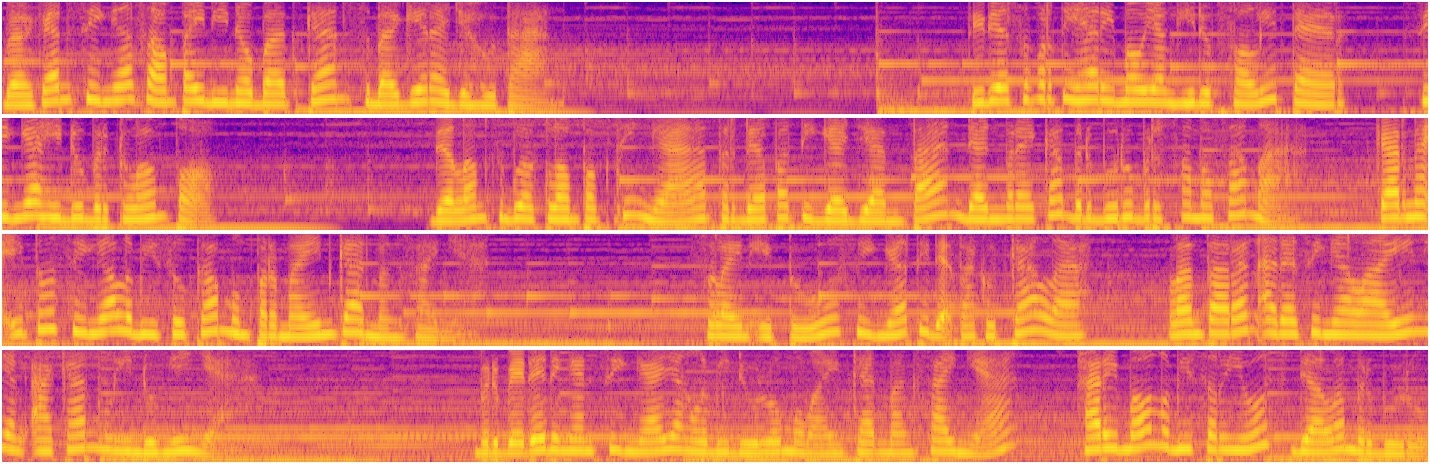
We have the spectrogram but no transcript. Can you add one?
Bahkan singa sampai dinobatkan sebagai raja hutan. Tidak seperti harimau yang hidup soliter, singa hidup berkelompok. Dalam sebuah kelompok singa terdapat tiga jantan dan mereka berburu bersama-sama. Karena itu singa lebih suka mempermainkan mangsanya. Selain itu, singa tidak takut kalah lantaran ada singa lain yang akan melindunginya. Berbeda dengan singa yang lebih dulu memainkan mangsanya, harimau lebih serius dalam berburu.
